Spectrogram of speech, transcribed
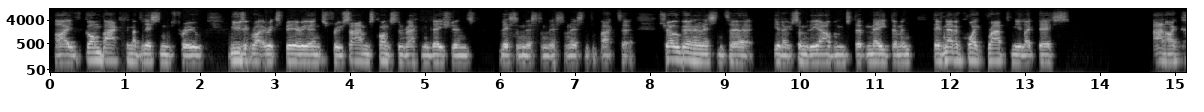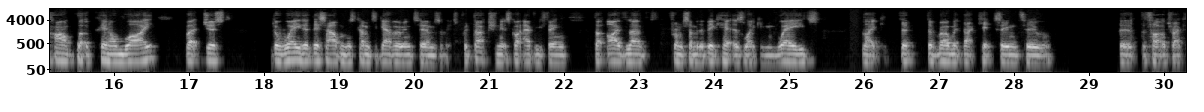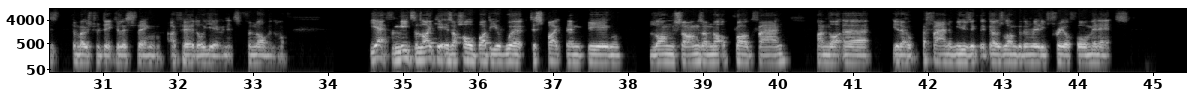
I've gone back and I've listened through music writer experience, through Sam's constant recommendations, listen, listen, listen, listen to back to Shogun and listen to, you know, some of the albums that made them. And they've never quite grabbed me like this. And I can't put a pin on why, but just the way that this album has come together in terms of its production, it's got everything that I've loved from some of the big hitters like in Waves, like the the moment that kicks into the the title track is the most ridiculous thing I've heard all year, and it's phenomenal. Yeah, for me to like it is a whole body of work, despite them being long songs. I'm not a prog fan. I'm not a you know a fan of music that goes longer than really three or four minutes.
